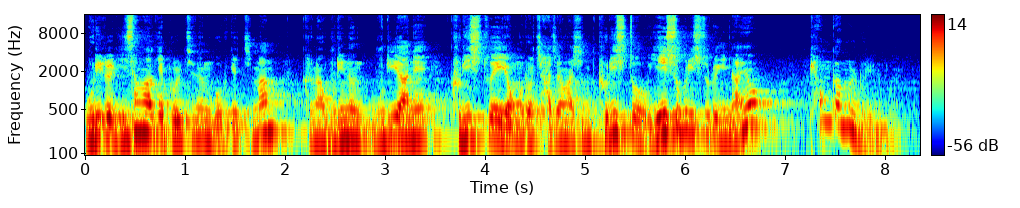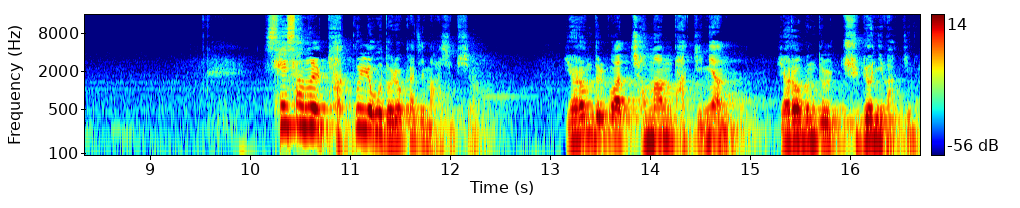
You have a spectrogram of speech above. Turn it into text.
우리를 이상하게 볼지는 모르겠지만 그러나 우리는 우리 안에 그리스도의 영으로 자정하신 그리스도 예수 그리스도로 인하여 평강을 누리는 거예요. 세상을 바꾸려고 노력하지 마십시오. 여러분들과 저만 바뀌면 여러분들 주변이 바뀌는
